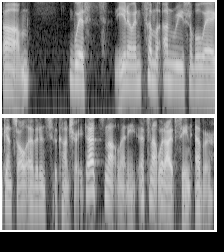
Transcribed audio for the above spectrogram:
um, with, you know, in some unreasonable way against all evidence to the contrary. That's not Lenny. That's not what I've seen ever.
